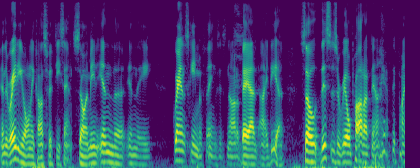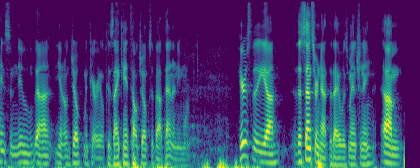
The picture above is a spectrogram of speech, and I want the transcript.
and the radio only costs 50 cents. So I mean, in the, in the grand scheme of things, it's not a bad idea. So this is a real product. Now I have to find some new, uh, you know, joke material because I can't tell jokes about that anymore. Here's the, uh, the sensor net that I was mentioning. Um,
